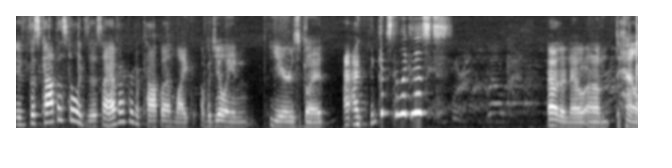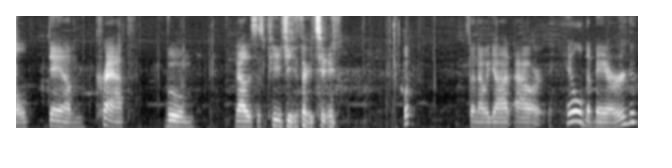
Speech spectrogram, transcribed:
Is does Kappa still exist? I haven't heard of Kappa in like a bajillion years, but I, I think it still exists. I don't know. Um, hell, damn, crap, boom. Now this is PG thirteen. Whoop. So now we got our Hilda Berg.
